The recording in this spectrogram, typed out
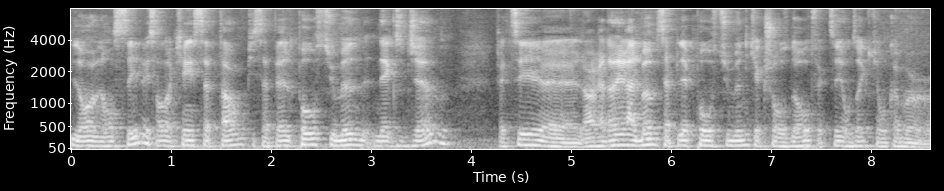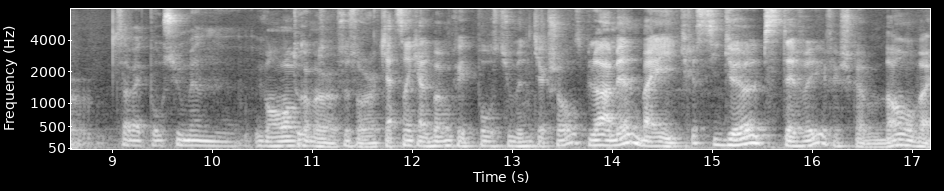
l'ont annoncé, là, il sort le 15 septembre, puis il s'appelle Post-Human Next Gen. Fait que tu sais, euh, leur dernier album s'appelait Post-Human quelque chose d'autre, fait que tu sais, on dirait qu'ils ont comme un. Ça va être post-human. Ils vont avoir Tout. comme un, ça, un 4-5 albums qui va être Post-Human quelque chose. Puis là, Amen, ben, Chris, il gueule, puis c'était V, fait que je suis comme, bon, ben.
